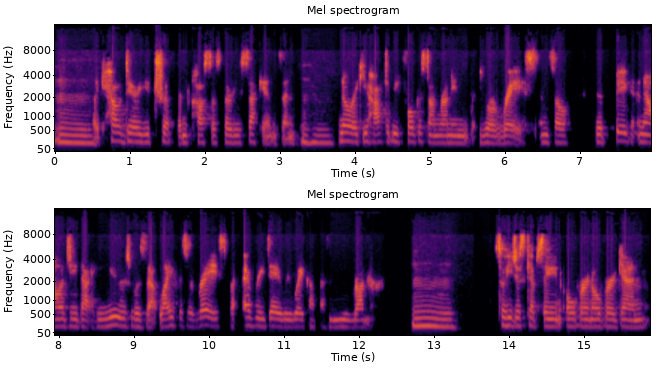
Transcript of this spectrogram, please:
Mm-hmm. Like, how dare you trip and cost us 30 seconds? And mm-hmm. no, like you have to be focused on running your race. And so the big analogy that he used was that life is a race, but every day we wake up as a new runner. Mm. So he just kept saying over and over again,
